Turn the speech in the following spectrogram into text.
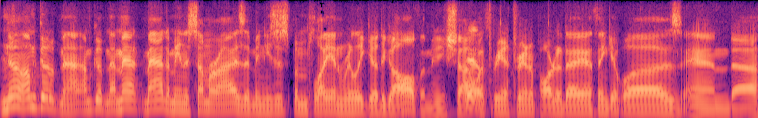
No, I'm good, Matt. I'm good, Matt. Matt, Matt I mean, to summarize, I mean, he's just been playing really good golf. I mean, he shot Yeah. what three three under par today, I think it was, and uh,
